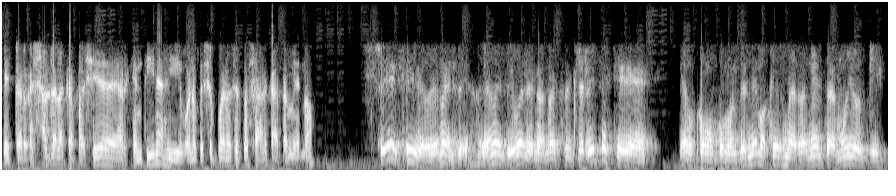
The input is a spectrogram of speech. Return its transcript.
este, resalta las capacidades argentinas y bueno, que se pueden hacer cosas acá también, ¿no? Sí, sí, obviamente, obviamente. Y bueno, nuestro interés es que, como, como entendemos que es una herramienta muy útil,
